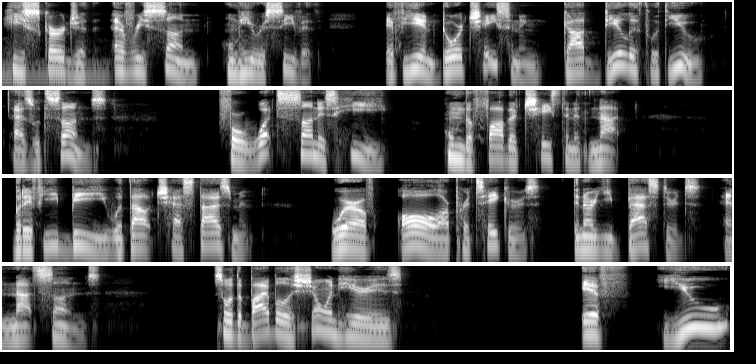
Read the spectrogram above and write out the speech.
he scourgeth every son whom he receiveth. If ye endure chastening, God dealeth with you as with sons. For what son is he whom the Father chasteneth not? But if ye be without chastisement, whereof all are partakers, then are ye bastards and not sons. So, what the Bible is showing here is if you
